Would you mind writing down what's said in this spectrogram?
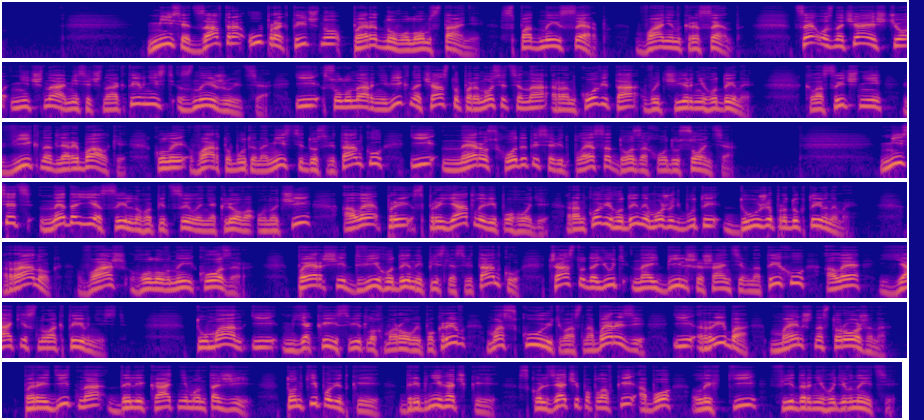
Місяць завтра у практично передноволом стані. Спадний серп, ванін кресент. Це означає, що нічна місячна активність знижується, і солунарні вікна часто переносяться на ранкові та вечірні години. Класичні вікна для рибалки, коли варто бути на місці до світанку і не розходитися від плеса до заходу сонця. Місяць не дає сильного підсилення кльова уночі, але при сприятливій погоді ранкові години можуть бути дуже продуктивними. Ранок ваш головний козир. Перші дві години після світанку часто дають найбільше шансів на тиху, але якісну активність. Туман і м'який світлохмаровий покрив маскують вас на березі, і риба менш насторожена. Перейдіть на делікатні монтажі, тонкі повідки, дрібні гачки, скользячі поплавки або легкі фідерні годівниці.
